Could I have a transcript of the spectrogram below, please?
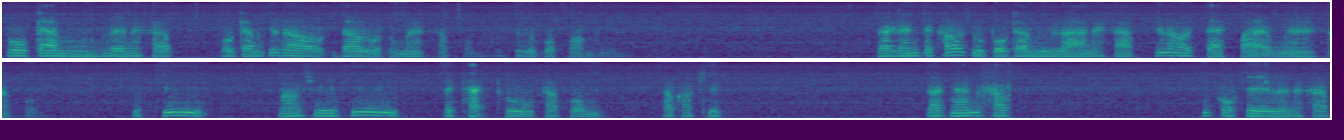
โปรแกรมเลยนะครับ โปรแกรมที่เราดาวน์โหลดออกมาครับผมก็คือระบบฟอร์มเองจากนั้นจะเข้าสู่โปรแกรมวินลานะครับ ที่เราแตกไฟล์ออกมาครับผมคลิกที่เมาส์ชี้ที่ Extract to ครับผม แล้วก็คลิก จากนั้นครับ คลิกโอเคเลยนะครับ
